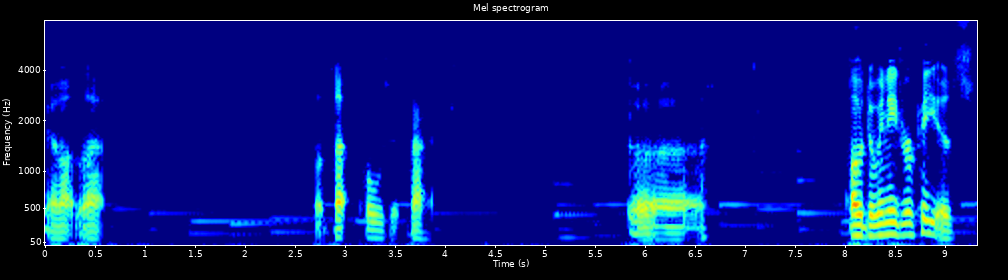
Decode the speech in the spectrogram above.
Yeah, like that. But that pulls it back. Uh. Oh, do we need repeaters?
